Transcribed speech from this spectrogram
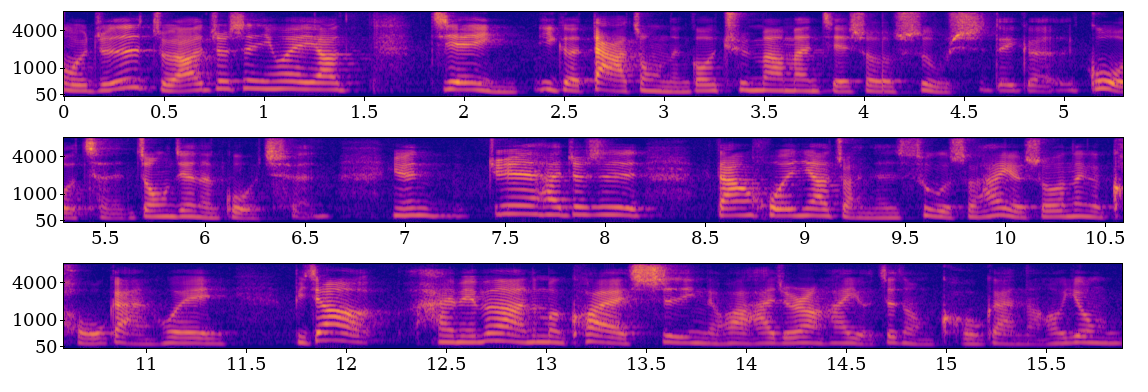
我觉得主要就是因为要接引一个大众能够去慢慢接受素食的一个过程，中间的过程，因为因为它就是当荤要转成素的时候，它有时候那个口感会比较还没办法那么快适应的话，它就让它有这种口感，然后用。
